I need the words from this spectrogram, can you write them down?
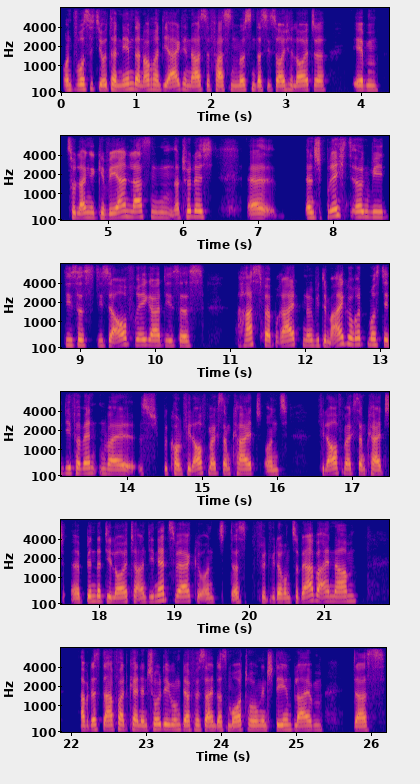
und wo sich die Unternehmen dann auch an die eigene Nase fassen müssen, dass sie solche Leute eben zu lange gewähren lassen. Natürlich äh, entspricht irgendwie dieses, diese Aufreger, dieses Hass verbreiten irgendwie dem Algorithmus, den die verwenden, weil es bekommt viel Aufmerksamkeit und viel Aufmerksamkeit äh, bindet die Leute an die Netzwerke und das führt wiederum zu Werbeeinnahmen. Aber das darf halt keine Entschuldigung dafür sein, dass Morddrohungen stehen bleiben, dass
